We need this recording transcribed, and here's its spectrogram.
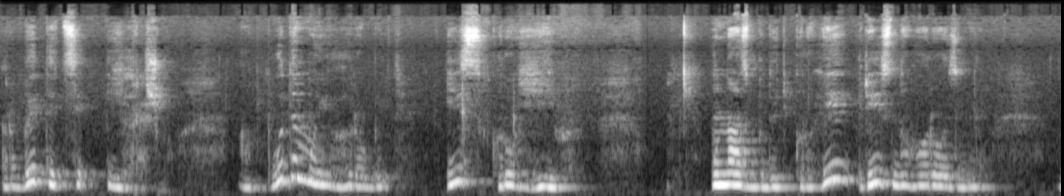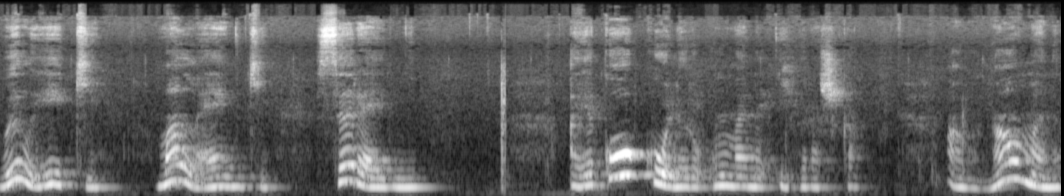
робити цю іграшку? А будемо його робити із кругів. У нас будуть круги різного розміру: великі, маленькі, середні. А якого кольору у мене іграшка? А вона у мене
